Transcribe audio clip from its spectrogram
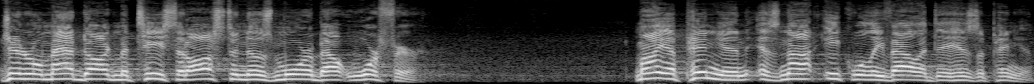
General Mad Dog Mattis that Austin knows more about warfare. My opinion is not equally valid to his opinion.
